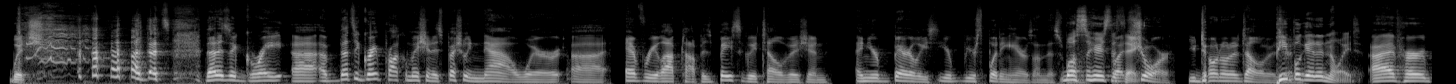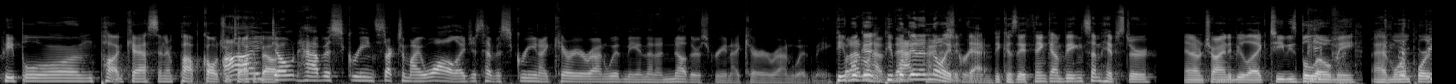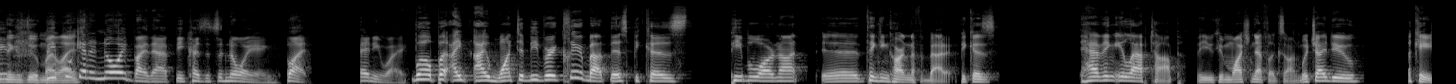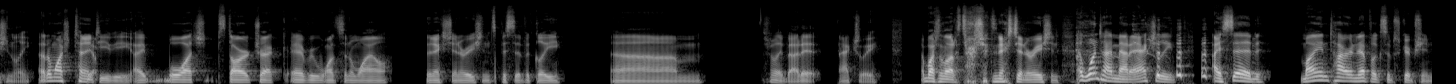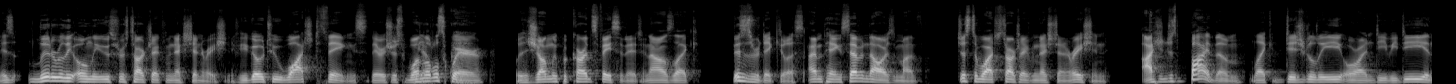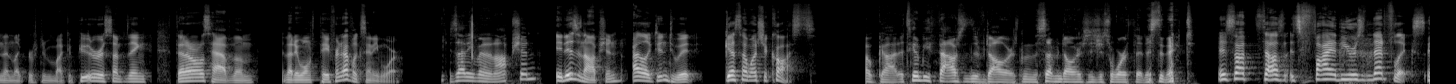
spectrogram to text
which that's that is a great uh, that's a great proclamation, especially now where uh, every laptop is basically a television, and you're barely you're you're splitting hairs on this. Well, one. so here's the but thing. Sure, you don't own a television. people get annoyed. I've heard people on podcasts and in pop culture talk I about I don't have a screen stuck to my wall. I just have a screen I carry around with me, and then another screen I carry around with me. People get people get annoyed at that because they think I'm being some hipster and I'm trying to be like TV's below me. I have more important things to do with my People life. People get annoyed by that because it's annoying. But anyway, Well, but I, I want to be very clear about this because people are not uh, thinking hard enough about it. Because having a laptop that you can watch Netflix on, which I do occasionally, I don't watch a ton Yep. of TV. I will watch Star Trek every once in a while, The Next Generation specifically. Um, that's really about it, actually. I watch a lot of Star Trek: The Next Generation. At one time, Matt, I actually I said my entire Netflix subscription is literally only used for Star Trek: The Next Generation. If you go to Watched Things, there's just one Yeah. little square with Jean-Luc Picard's face in it, and I was like, "This is ridiculous. I'm paying seven dollars a month just to watch Star Trek: The Next Generation. I should just buy them like digitally or on DVD, and then like rip them to my computer or something. Then I'll just have them, and then I won't pay for Netflix anymore. is that even an option? It is an option. I looked into it. Guess how much it costs? Oh God, it's gonna be thousands of dollars, and then the seven dollars is just worth it, isn't it? It's not thousand. It's five years of Netflix.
